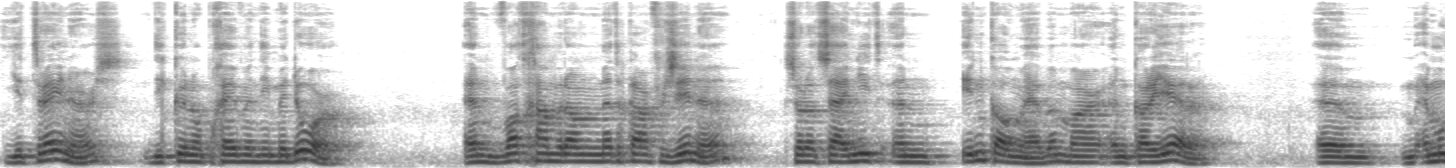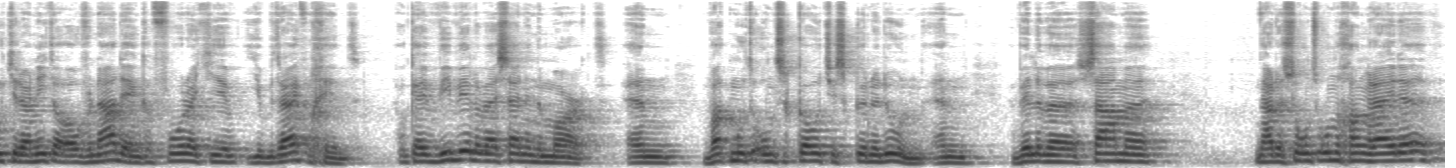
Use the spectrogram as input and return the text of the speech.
je trainers, die kunnen op een gegeven moment niet meer door. En wat gaan we dan met elkaar verzinnen, zodat zij niet een inkomen hebben, maar een carrière? Um, en moet je daar niet al over nadenken voordat je je bedrijf begint? Oké, wie willen wij zijn in de markt? En wat moeten onze coaches kunnen doen? En willen we samen naar de zonsondergang rijden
